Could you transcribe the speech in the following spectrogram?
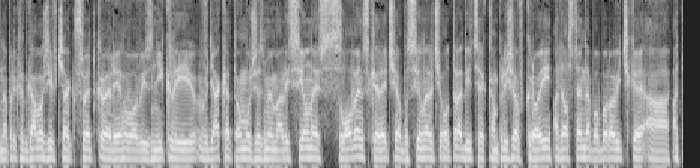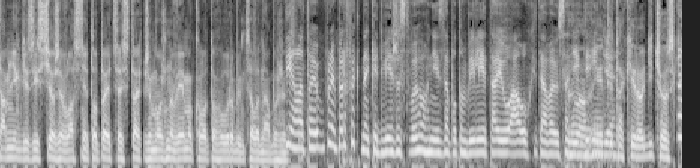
napríklad Gabo Živčak, Svetkové Riehovovi vznikli vďaka tomu, že sme mali silné slovenské reči alebo silné reči o tradíciách, kam prišiel v kroji a dal stand-up o Borovičke a, a tam niekde zistil, že vlastne toto je cesta, že možno viem okolo toho urobím celé náboženstvo. Ty, ale to je úplne perfektné, keď vieš, že z tvojho hniezda potom vylietajú a uchytávajú sa niekde no, inde. je to taký rodičovský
